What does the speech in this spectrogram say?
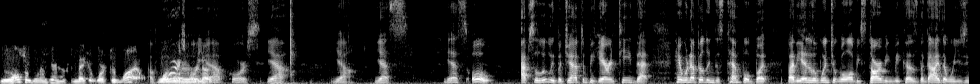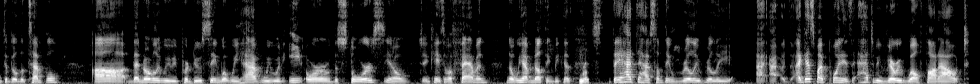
You're also going to have to make it worth their while. Of course, oh yeah, of course, yeah, yeah, yes, yes. Oh, absolutely. But you have to be guaranteed that hey, we're not building this temple, but by the end of the winter, we'll all be starving because the guys that we're using to build the temple. Uh, that normally we'd be producing what we have, we would eat, or the stores, you know, in case of a famine. No, we have nothing because right. they had to have something really, really I, I, guess my point is it had to be very well thought out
